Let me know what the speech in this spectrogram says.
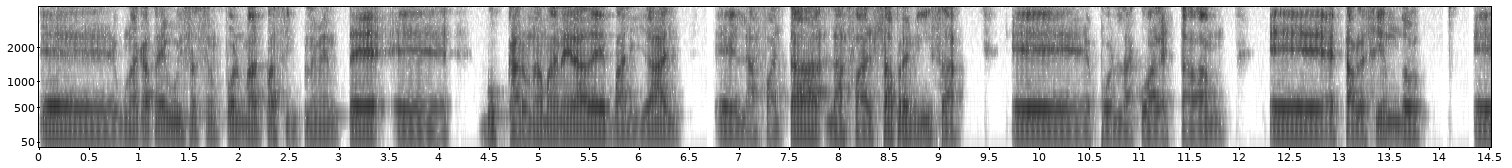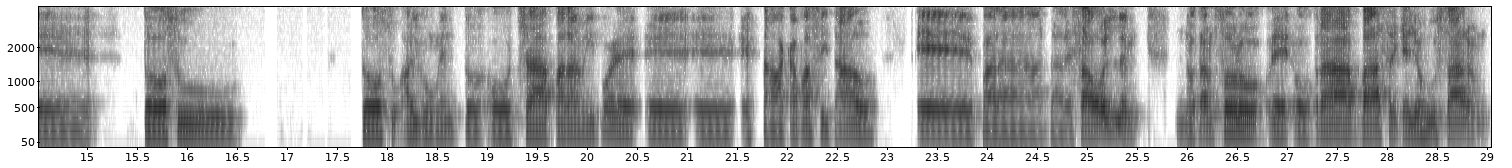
una categorización formal para simplemente buscar una manera de validar la, falta, la falsa premisa por la cual estaban estableciendo todo su todo su argumento. Ocha para mí pues eh, eh, estaba capacitado eh, para dar esa orden. No tan solo otra base que ellos usaron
